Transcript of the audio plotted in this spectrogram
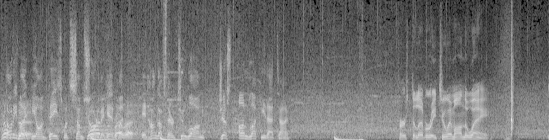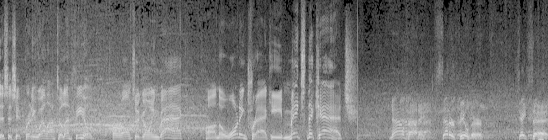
Willson. Thought he might be on base with some sort of a hit, but Contreras. it hung up there too long. Just unlucky that time. First delivery to him on the way. This is hit pretty well out to left field. Peralta going back. On the warning track, he makes the catch. Now batting, center fielder, Jason.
